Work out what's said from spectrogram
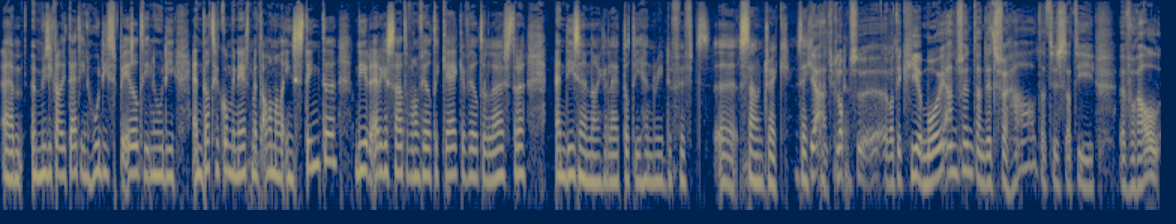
Um, een muzikaliteit in hoe die speelt. In hoe die, en dat gecombineerd met allemaal instincten die er ergens zaten van veel te kijken, veel te luisteren. En die zijn dan geleid tot die Henry V uh, soundtrack. Zeg ja, het klopt. Uh, wat ik hier mooi aan vind aan dit verhaal, dat is dat hij vooral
